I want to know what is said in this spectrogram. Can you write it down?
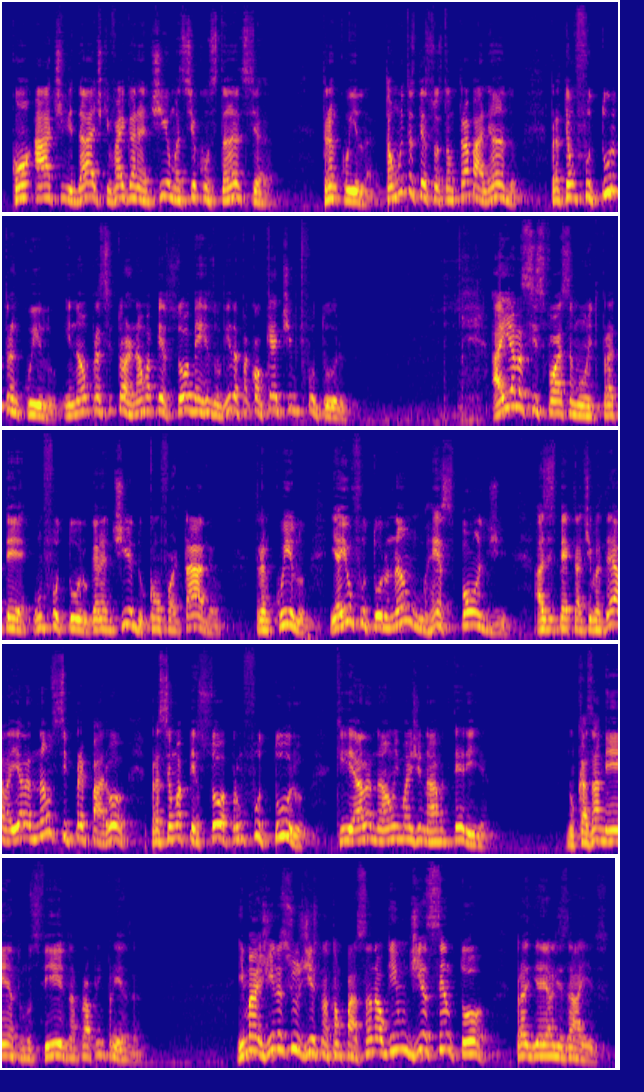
com a atividade que vai garantir uma circunstância tranquila. Então, muitas pessoas estão trabalhando para ter um futuro tranquilo e não para se tornar uma pessoa bem resolvida para qualquer tipo de futuro. Aí ela se esforça muito para ter um futuro garantido, confortável, tranquilo, e aí o futuro não responde às expectativas dela e ela não se preparou para ser uma pessoa para um futuro que ela não imaginava que teria. No casamento, nos filhos, na própria empresa. Imagina se os dias que nós estamos passando, alguém um dia sentou para realizar isso.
